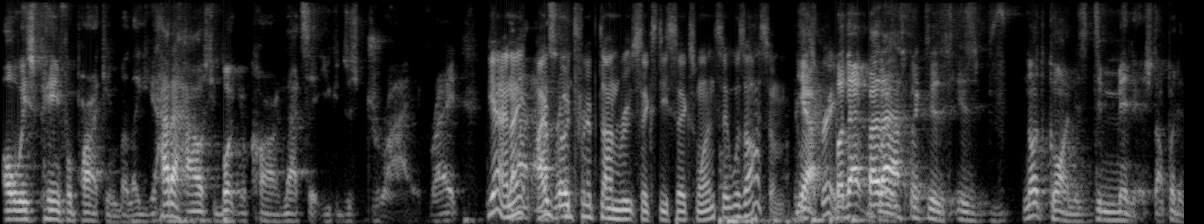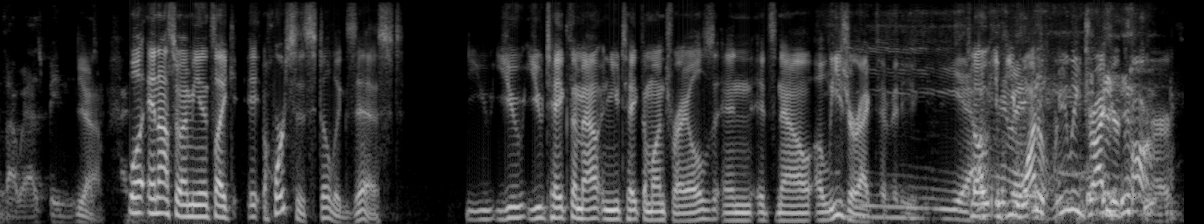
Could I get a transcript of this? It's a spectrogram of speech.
always paying for parking, but like you had a house, you bought your car, and that's it. You could just drive, right? Yeah, and I, I road tripped on Route 66 once. It was awesome. It yeah, was great. But that but that aspect is is not gone, is diminished. I'll put it that way as being yeah. Well, and also, I mean, it's like it, horses still exist. You you you take them out and you take them on trails, and it's now a leisure activity. Yeah. So okay, if you want to really drive your car,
